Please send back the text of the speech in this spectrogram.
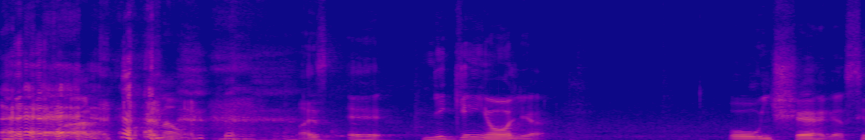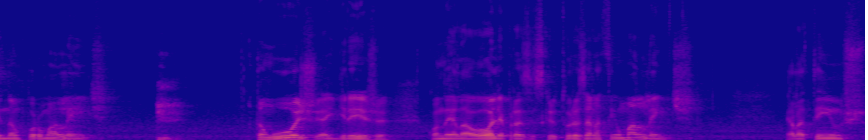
É. Claro, por que não? Mas é, ninguém olha ou enxerga senão por uma lente. Então hoje a igreja, quando ela olha para as escrituras, ela tem uma lente. Ela tem os,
